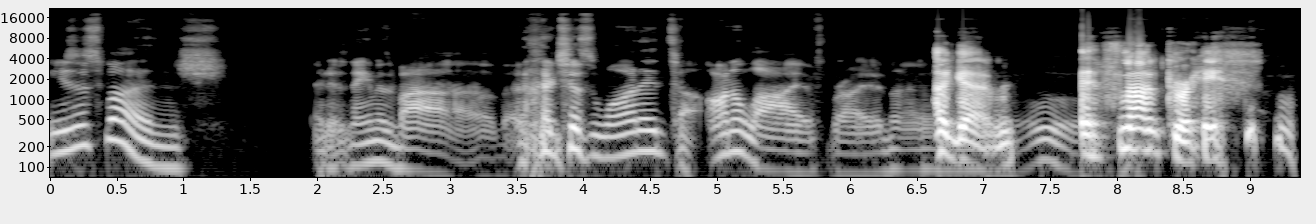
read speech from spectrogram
"He's a sponge." And his name is Bob. And I just wanted to unalive Brian. Again, Ooh. It's not great.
